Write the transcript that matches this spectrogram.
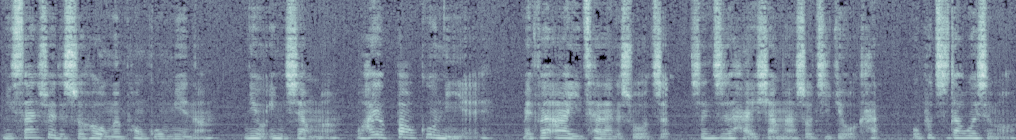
你三岁的时候我们碰过面啊，你有印象吗？我还有抱过你诶。美芬阿姨灿烂地说着，甚至还想拿手机给我看。我不知道为什么，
